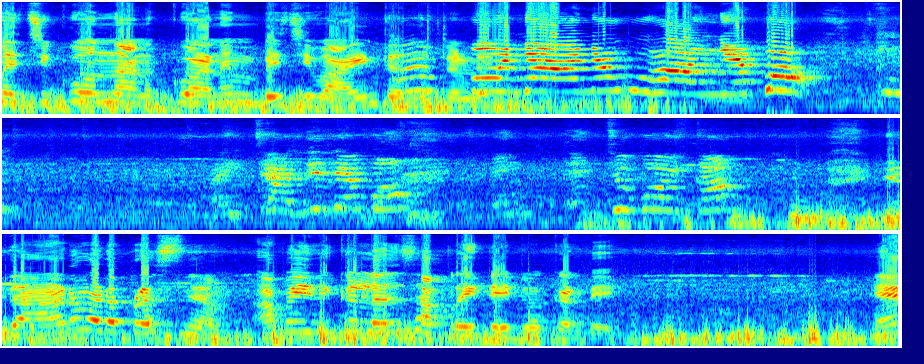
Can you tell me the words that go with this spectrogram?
ഉമ്മച്ചിക്കും ഒന്ന് അണക്കുവാണ് ഉമ്മച്ചി വാങ്ങി തന്നിട്ടുള്ളത്. ഇതാണ് ഇവിടെ പ്രശ്നം. അപ്പൊ എനിക്കുള്ളത് സെപ്പറേറ്റ് ആയിട്ട് വെക്കണ്ടേ? ഏ?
